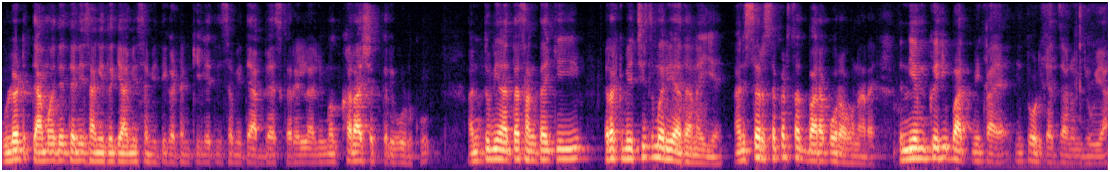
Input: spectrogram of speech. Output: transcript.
उलट त्यामध्ये त्यांनी सांगितलं की आम्ही समिती गठन केली ती समिती अभ्यास करेल आणि मग खरा शेतकरी ओळखू आणि तुम्ही आता सांगताय की रकमेचीच मर्यादा नाही आहे आणि सरसकट सातबारा कोरा होणार आहे. तर नेमकं ही बातमी काय आहे ही थोडक्यात जाणून घेऊया.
